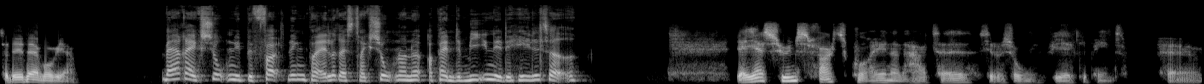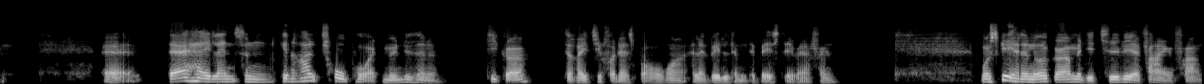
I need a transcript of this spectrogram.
Så det er der, hvor vi er. Hvad er reaktionen i befolkningen på alle restriktionerne og pandemien i det hele taget? Ja, jeg synes faktisk, at koreanerne har taget situationen virkelig pænt. Øh, øh, der er her i landet sådan generelt tro på, at myndighederne de gør det rigtige for deres borgere, eller vil dem det bedste i hvert fald. Måske har det noget at gøre med de tidlige erfaringer fra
